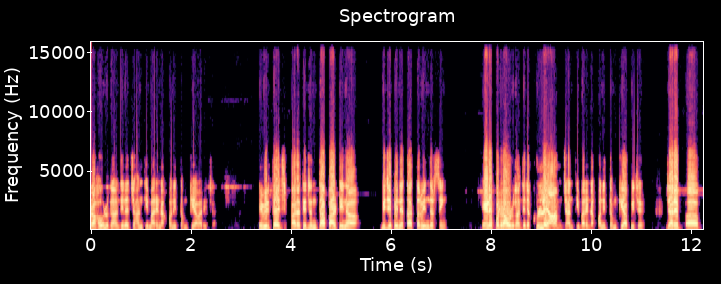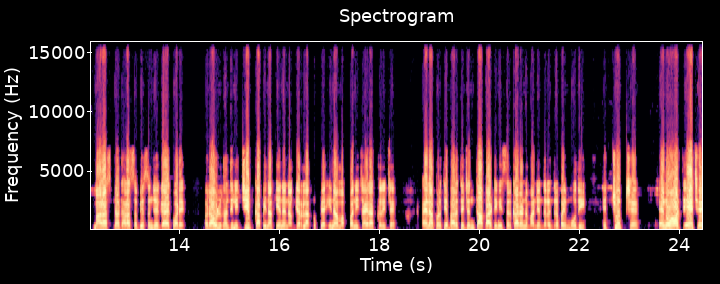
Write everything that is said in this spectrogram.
રાહુલ ગાંધીને જાનથી મારી નાખવાની ધમકી આવારી છે. એવી રીતે જ ભારતીય જનતા પાર્ટીના બીજેપી નેતા તરવિંદર સિંહ એણે પણ રાહુલ ગાંધીને ખુલ્લે આમ જાનથી મારી નાખવાની ધમકી આપી છે. જ્યારે મહારાષ્ટ્રના ધારાસભ્ય સંજય ગાયકવાડે રાહુલ ગાંધીની જીભ કાપી નાખી અને અગિયાર લાખ રૂપિયા ઇનામ આપવાની જાહેરાત કરી છે. એના પ્રત્યે ભારતીય જનતા પાર્ટીની સરકાર અને માન્ય નરેન્દ્રભાઈ મોદી એ ચૂપ છે. એનો અર્થ એ છે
